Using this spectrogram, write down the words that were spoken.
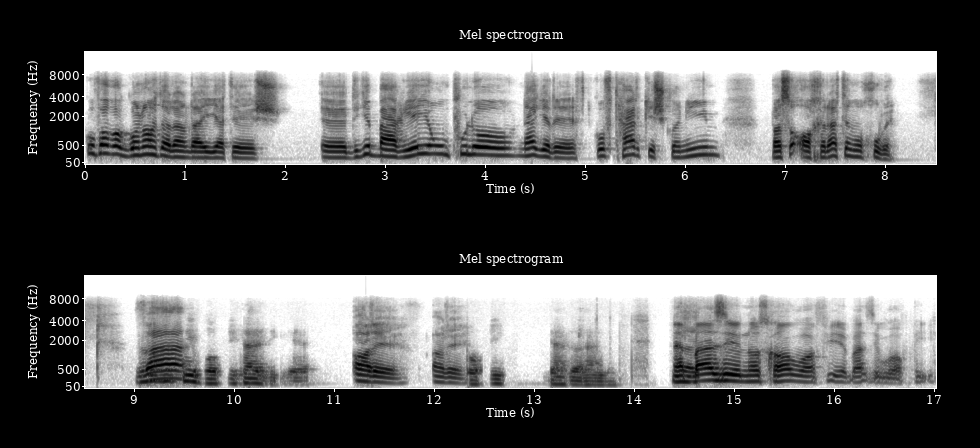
گفت آقا گناه دارن رعیتش. دیگه بقیه اون پولو نگرفت. گفت ترکش کنیم واسه آخرتمون خوبه. و دیگه. آره آره. نه بعضی نسخه ها وافیه بعضی واقعی.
